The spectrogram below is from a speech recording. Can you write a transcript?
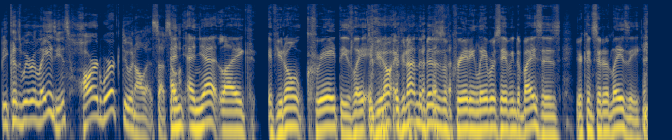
because we were lazy. It's hard work doing all that stuff. So and and yet, like, if you don't create these, la- if you don't, if you're not in the business of creating labor saving devices, you're considered lazy.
